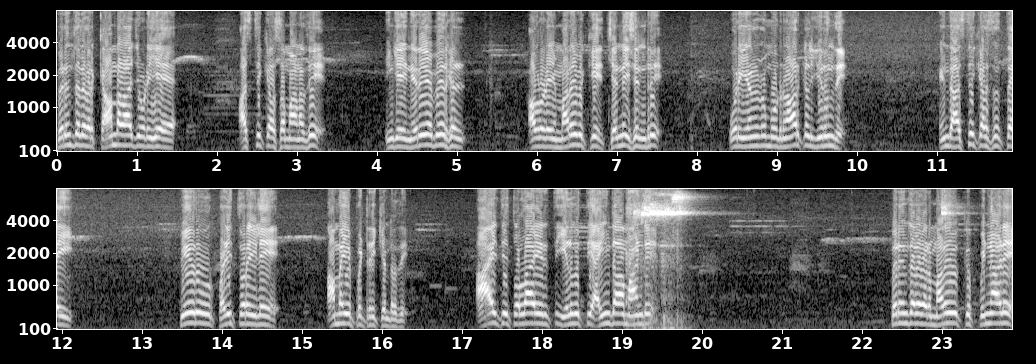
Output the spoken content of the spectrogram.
பெருந்தலைவர் காமராஜருடைய அஸ்தி கலசமானது இங்கே நிறைய பேர்கள் அவருடைய மறைவுக்கு சென்னை சென்று ஒரு இரண்டு மூன்று நாட்கள் இருந்து இந்த அஸ்தி கலசத்தை பேரூர் படித்துறையிலே அமையப்பெற்றிருக்கின்றது ஆயிரத்தி தொள்ளாயிரத்தி எழுபத்தி ஐந்தாம் ஆண்டு பெருந்தலைவர் மறைவுக்கு பின்னாலே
